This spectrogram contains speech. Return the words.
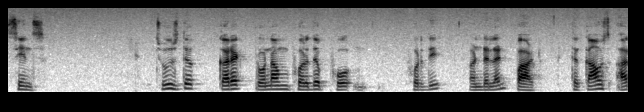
since choose the correct pronoun for the for the underlined part the cows are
